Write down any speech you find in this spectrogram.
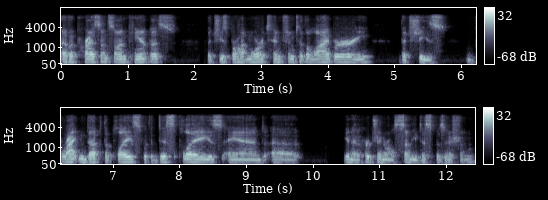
of a presence on campus, that she's brought more attention to the library, that she's brightened up the place with the displays and uh, you know her general sunny disposition.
